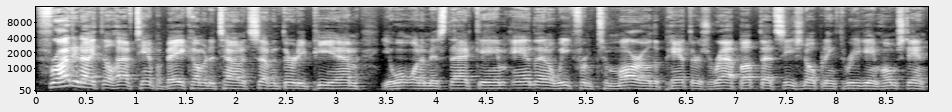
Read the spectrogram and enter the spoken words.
Friday night, they'll have Tampa Bay coming to town at 7:30 p.m. You won't want to miss that game. And then a week from tomorrow, the Panthers wrap up that season-opening three-game homestand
